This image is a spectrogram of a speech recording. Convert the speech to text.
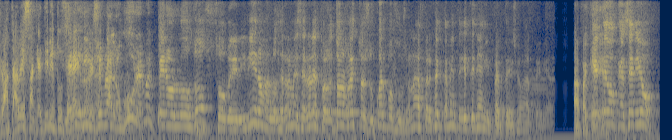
la cabeza que tiene tu cerebro debe ser una locura, hermano. Pero los dos sobrevivieron a los derrames cerebrales, pero todo el resto de su cuerpo funcionaba perfectamente. Que tenían hipertensión arterial. Ah, para ¿Qué tengo que hacer yo?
